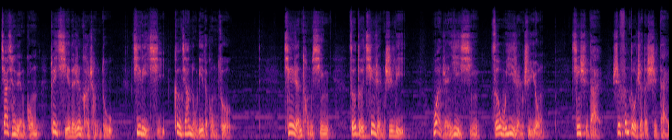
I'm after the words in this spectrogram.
加强员工对企业的认可程度，激励其更加努力的工作。亲人同心，则得亲人之力。万人一心，则无一人之用。新时代是奋斗者的时代，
